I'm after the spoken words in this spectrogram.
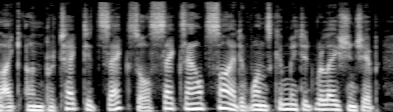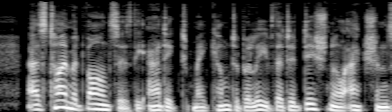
like unprotected sex or sex outside of one's committed relationship. As time advances, the addict may come to believe that additional actions,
